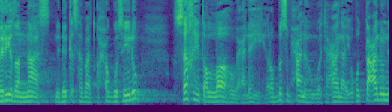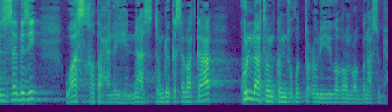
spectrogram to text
ብض ንደቂ ሰባት ክጉ ኢሉ ይ ስብሓ ይغጥዓሉ ንሰብ እዚ ስ ይ ቶም ደቂ ሰባት ኣ ኩላቶም ከምዝغጥዕሉ ይገብሮም ና ስብሓ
